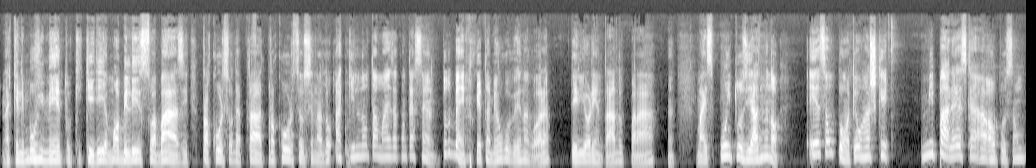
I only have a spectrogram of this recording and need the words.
naquele movimento que queria mobilize sua base, procure seu deputado, procure seu senador, aquilo não está mais acontecendo. Tudo bem, porque também o governo agora teria orientado para. Mas o entusiasmo menor. Esse é um ponto. Eu acho que me parece que a oposição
